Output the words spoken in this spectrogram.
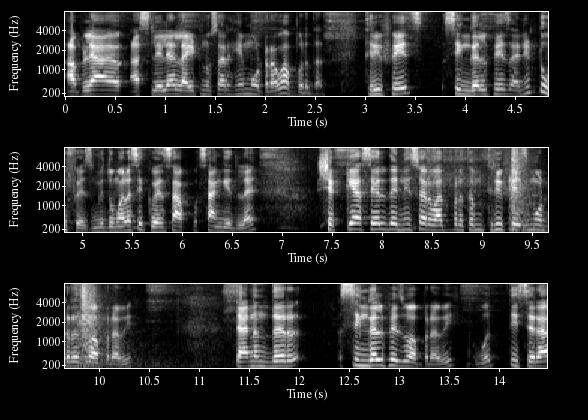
आपल्या असलेल्या लाईटनुसार हे मोटर वापरतात. थ्री फेज सिंगल फेज आणि टू फेज मी तुम्हाला सिक्वेन्स सांगितलं आहे शक्य असेल त्यांनी सर्वात प्रथम थ्री फेज मोटरच वापरावी. त्यानंतर सिंगल फेज वापरावी व तिसरा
